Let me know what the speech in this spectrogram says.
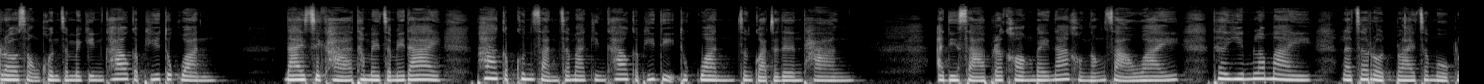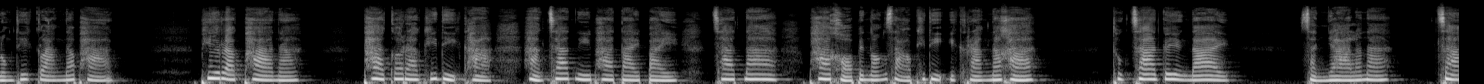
เราสองคนจะมากินข้าวกับพี่ทุกวัน ได้สิคะทำไมจะไม่ได้ พากับคุณสันจะมากินข้าวกับพี่ดิทุกวันจนกว่าจะเดินทาง อดิสาประคองใบหน้าของน้องสาวไว้ เธอยิ้มละไม และจะรดปลายจมูกลงที่กลางหน้าผาก พี่รักพานะ พาก็รักพี่ดิค่ะ หากชาตินี้พาตายไป ชาติหน้าพาขอเป็นน้องสาวพี่ดิอีกครั้งนะคะ ทุกชาติก็ยังได้ สัญญาแล้วนะ จ้า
